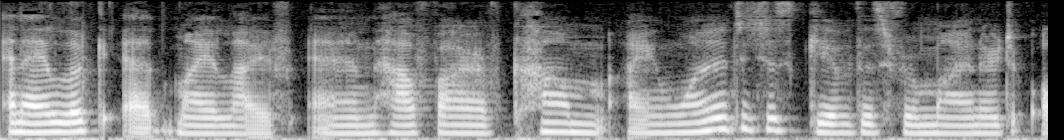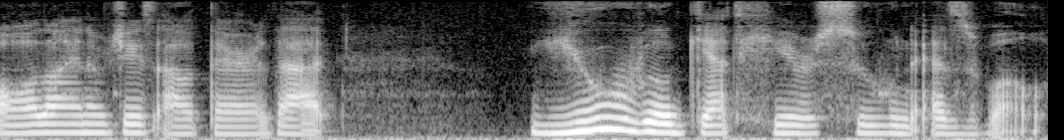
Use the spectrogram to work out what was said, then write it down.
and I look at my life and how far I've come, I wanted to just give this reminder to all INFJs out there that you will get here soon as well.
